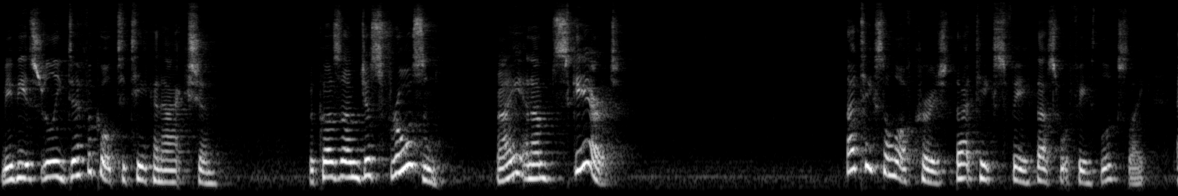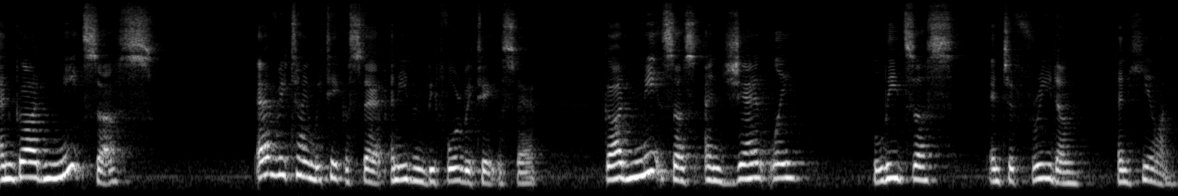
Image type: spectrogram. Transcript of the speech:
Maybe it's really difficult to take an action because I'm just frozen, right? And I'm scared. That takes a lot of courage. That takes faith. That's what faith looks like. And God meets us every time we take a step, and even before we take the step. God meets us and gently leads us into freedom and healing.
